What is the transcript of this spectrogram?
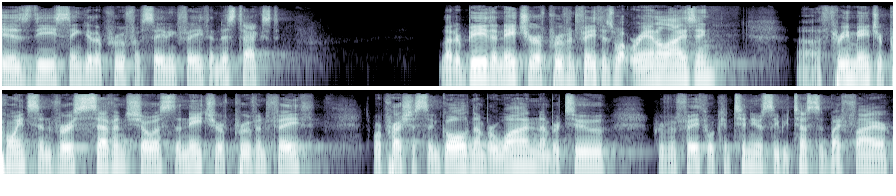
is the singular proof of saving faith in this text. Letter B, the nature of proven faith is what we're analyzing. Uh, three major points in verse 7 show us the nature of proven faith. It's more precious than gold, number one. Number two, proven faith will continuously be tested by fire.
